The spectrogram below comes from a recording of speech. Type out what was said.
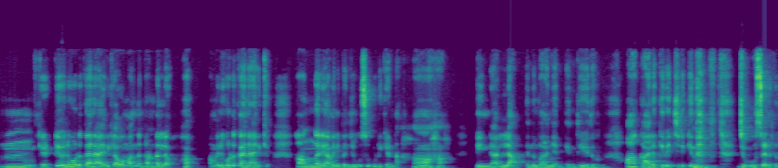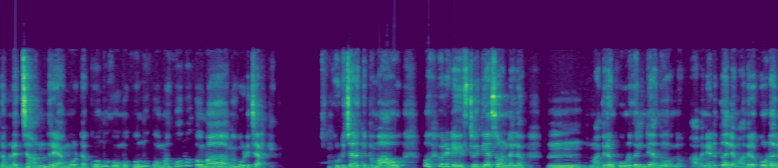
ഉം കെട്ടിയവന് കൊടുക്കാനായിരിക്കും. അവൻ വന്നിട്ടുണ്ടല്ലോ. അവന് കൊടുക്കാനായിരിക്കും. അങ്ങനെ അവനിപ്പം ജ്യൂസ് കുടിക്കണ്ട. ആഹാ. പിന്നല്ല എന്നും പറഞ്ഞ് എന്ത് ചെയ്തു? ആ കലക്കി വെച്ചിരിക്കുന്ന ജ്യൂസ് എടുത്ത് നമ്മുടെ ചന്ദ്ര അങ്ങോട്ട് കൂമ കൂമ കൂമ കൂമ കൂമ കൂമ അങ്ങ് കുടിച്ചിറക്കി. കുടിച്ചിറക്കിയപ്പം ആവൂ ഒരു ടേസ്റ്റ് വ്യത്യാസം ഉണ്ടല്ലോ മധുരം കൂടുതലിന്റെ ആന്ന് തോന്നുന്നു അവനെടുത്തതല്ലേ മധുരം കൂടുതൽ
